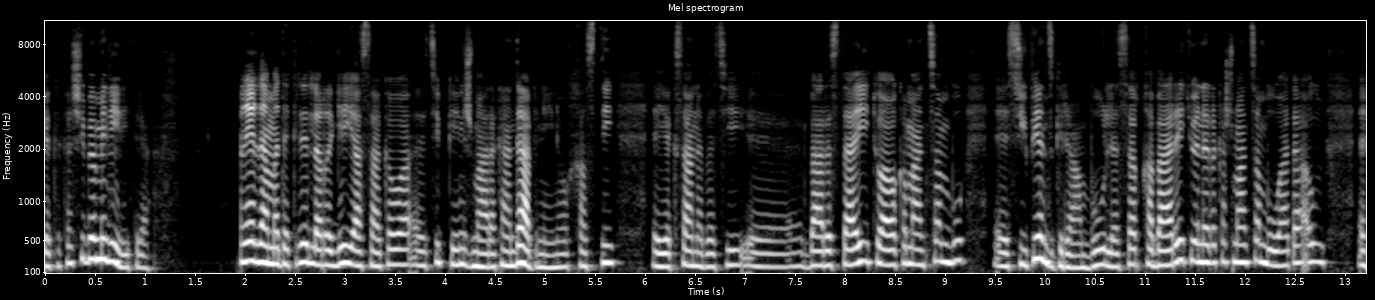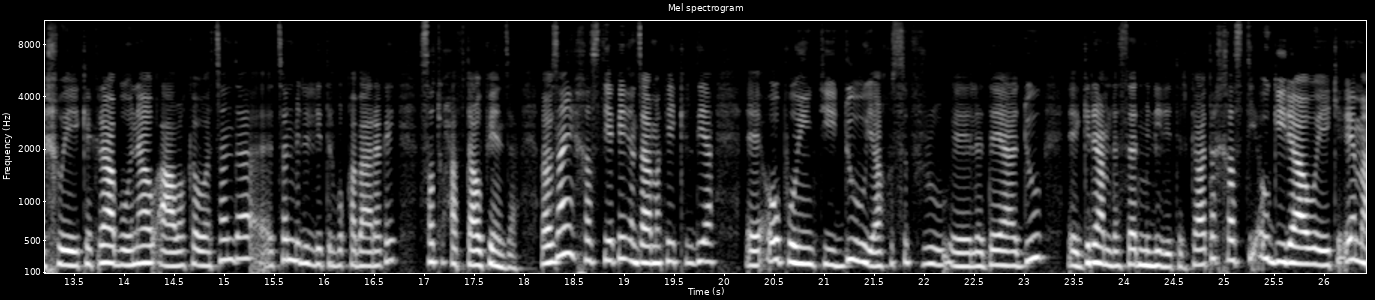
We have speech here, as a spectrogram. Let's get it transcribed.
یەکەکەشی بە ملیلیترە لێردامە دەکرێت لە ڕێگەی یاساکەوە چی بکەین ژمارەکان دابنین و خستی یەکسانە بەچی بارستایی تواوەکەمان چەم بوو سی پێنج گران بوو لەسەر قەبارەی توێنەرەکەشمان چەم بوواتە ئەو خوێی کەکرا بۆ ناو ئاوەکەەوە چەندە چەند ملی لیتر بوو قەبارەکەی 1970 بەزانانی خستیەکەی ئەنجامەکەی کردیە ئەو پوینتی دوو یاخو سفر و لە دەیا دوو گرام لەسەر ملی لیتر کاتە خستی ئەو گیراوەیە کە ئێمە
